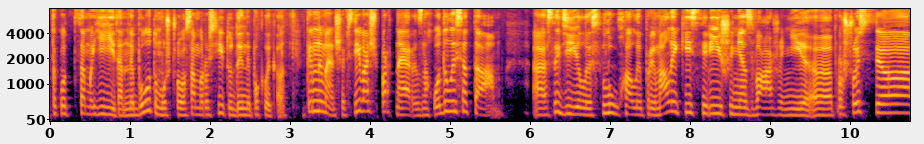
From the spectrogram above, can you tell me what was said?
Так от саме її там не було, тому що саме Росію туди не покликали. Тим не менше, всі ваші партнери знаходилися там, сиділи, слухали, приймали якісь рішення зважені, е, про щось е,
